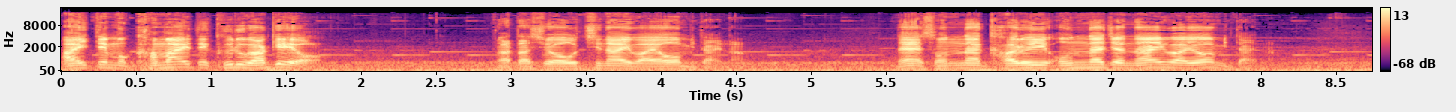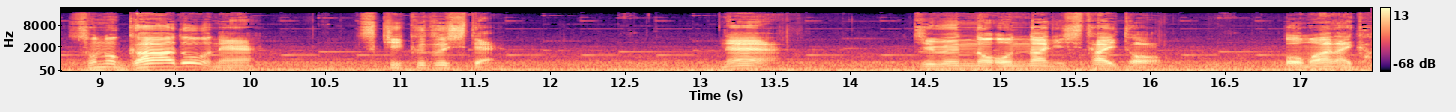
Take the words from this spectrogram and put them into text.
相手も構えてくるわけよ。私は落ちないわよ、みたいな。ね、そんな軽い女じゃないわよ、みたいな。そのガードをね、突き崩して、ねえ、自分の女にしたいと思わないか？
